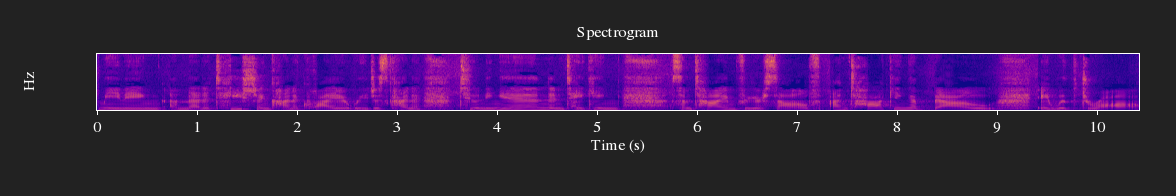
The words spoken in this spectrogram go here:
meaning a meditation kind of quiet where you're just kind of tuning in and taking some time for yourself. I'm talking about a withdrawal.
